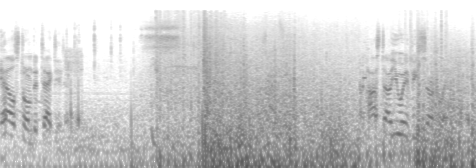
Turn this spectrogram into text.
Hellstorm detected. Hostile UAV circling.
